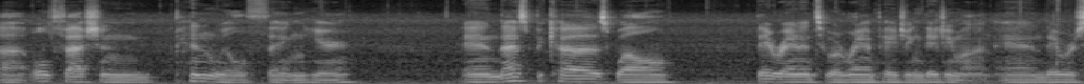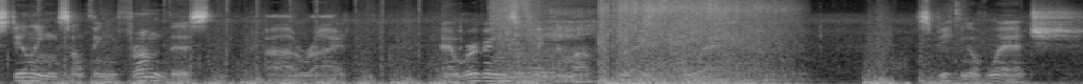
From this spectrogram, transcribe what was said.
uh, old-fashioned pinwheel thing here. And that's because, well, they ran into a rampaging Digimon, and they were stealing something from this uh, ride, and we're going to pick them up right away. Speaking of which,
